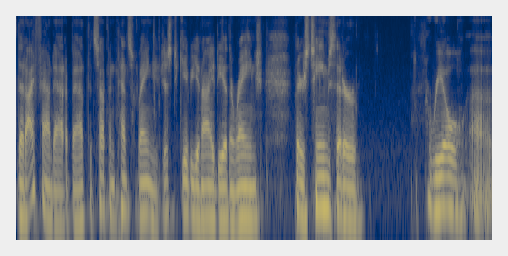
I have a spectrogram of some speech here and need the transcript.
that I found out about that's up in Pennsylvania, just to give you an idea of the range. There's teams that are real uh,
